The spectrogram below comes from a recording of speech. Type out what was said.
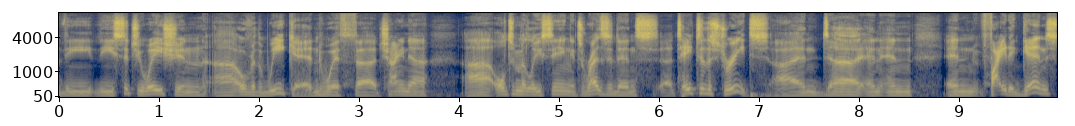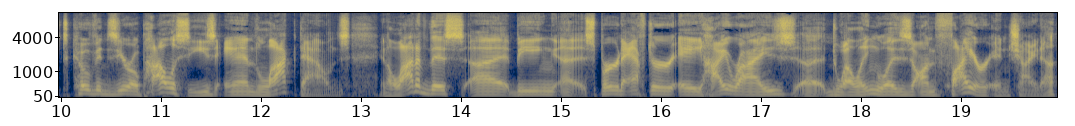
the the situation over the weekend with China uh, ultimately seeing its residents uh, take to the streets uh, and, uh, and and and fight against COVID zero policies and lockdowns. And a lot of this uh, being uh, spurred after a high rise dwelling was on fire in China,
